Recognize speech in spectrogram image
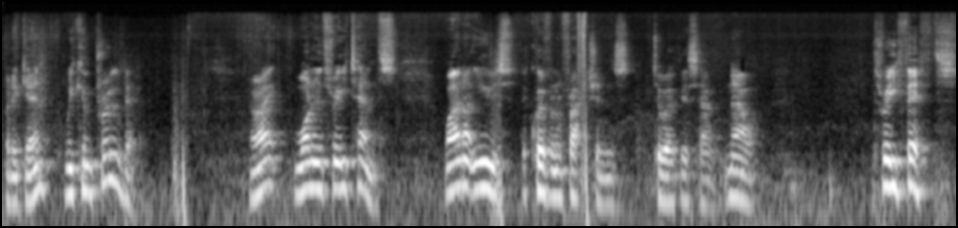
But again, we can prove it. All right, one and three tenths. Why not use equivalent fractions to work this out? Now, three fifths.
